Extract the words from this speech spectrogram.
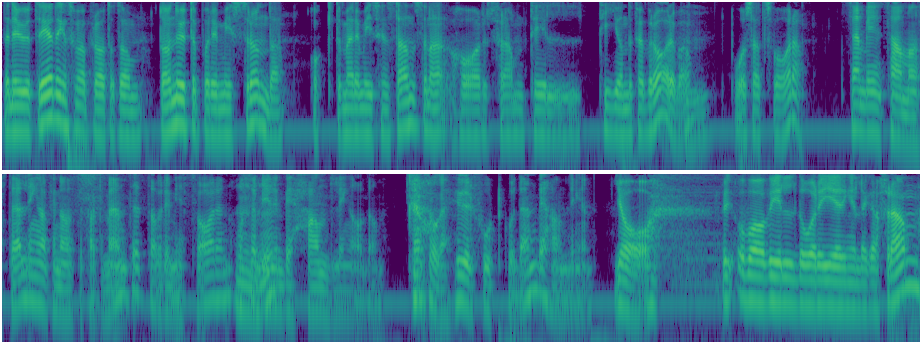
den utredning som vi har pratat om, den är ute på remissrunda. Och de här remissinstanserna har fram till 10 februari va? Mm. på sig att svara. Sen blir det en sammanställning av Finansdepartementet av remissvaren och mm. sen blir det en behandling av dem. Kan jag fråga, hur fort går den behandlingen? Ja, och vad vill då regeringen lägga fram?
